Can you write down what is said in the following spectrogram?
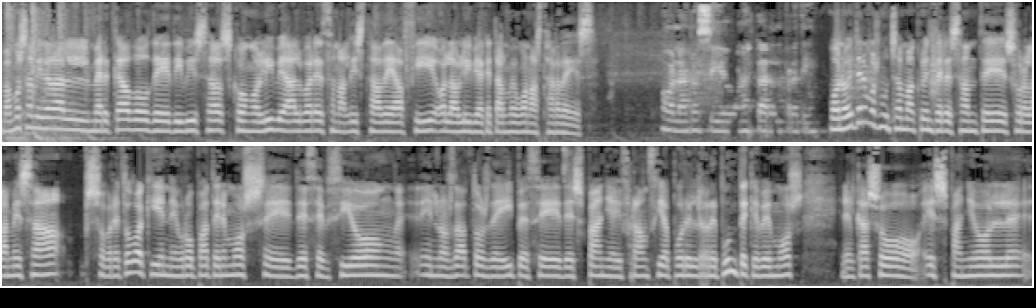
Vamos a mirar al mercado de divisas con Olivia Álvarez, analista de AFI. Hola Olivia, ¿qué tal? Muy buenas tardes. Hola Rocío, buenas tardes para ti. Bueno, hoy tenemos mucha macro interesante sobre la mesa, sobre todo aquí en Europa tenemos eh, decepción en los datos de IPC de España y Francia por el repunte que vemos en el caso español, eh,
